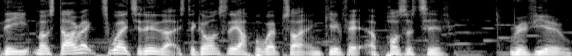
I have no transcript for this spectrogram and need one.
the most direct way to do that is to go onto the Apple website and give it a positive review.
